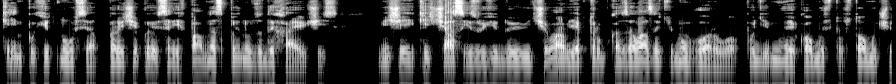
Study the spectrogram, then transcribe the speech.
Кейн похитнувся, перечепився і впав на спину, задихаючись. Він ще якийсь час із угідою відчував, як трубка залазить йому в горло, подібно якомусь товстому черв'яку.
